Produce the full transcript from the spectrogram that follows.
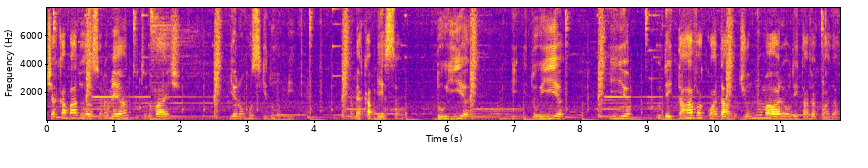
tinha acabado o relacionamento e tudo mais, e eu não consegui dormir. A minha cabeça doía e, e doía, e eu, eu deitava, acordava. De uma em uma hora eu deitava e acordava.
